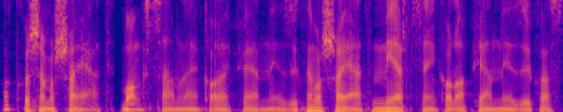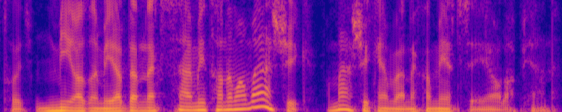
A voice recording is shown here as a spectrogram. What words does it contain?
akkor sem a saját bankszámlánk alapján nézzük, nem a saját mércénk alapján nézzük azt, hogy mi az, ami érdemnek számít, hanem a másik, a másik embernek a mércéje alapján.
